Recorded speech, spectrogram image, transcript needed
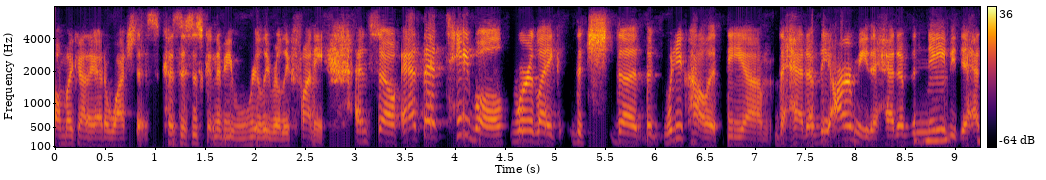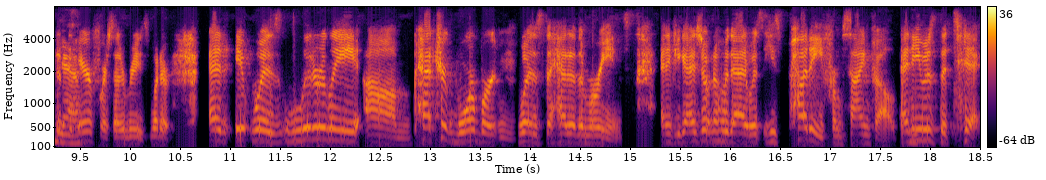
oh my god, I got to watch this because this is going to be really really funny. And so at that table were like the the the what do you call it? The um, the head of the army, the head of the mm-hmm. navy, the head yeah. of the air force, everybody's whatever. And it was literally um, Patrick Warburton was the head of the Marines. And if you guys don't know who that was, he's Puddy from Seinfeld, and he was the Tick.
